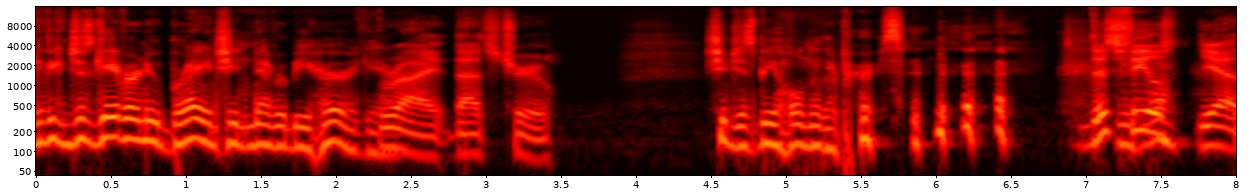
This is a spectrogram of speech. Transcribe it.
if you just gave her a new brain, she'd never be her again. Right, that's true. She'd just be a whole nother person. This feels yeah,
